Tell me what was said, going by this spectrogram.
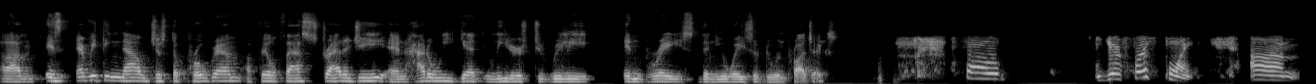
Um, is everything now just a program, a fail fast strategy? And how do we get leaders to really embrace the new ways of doing projects? So, your first point um,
